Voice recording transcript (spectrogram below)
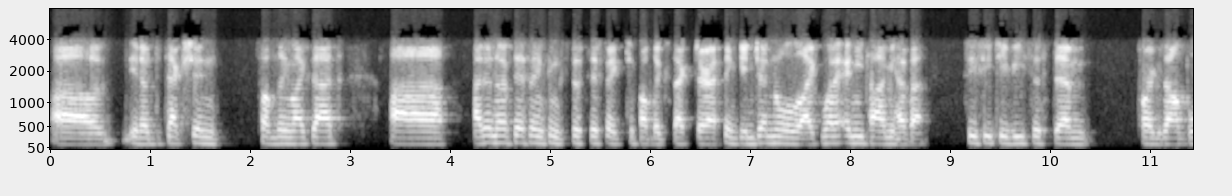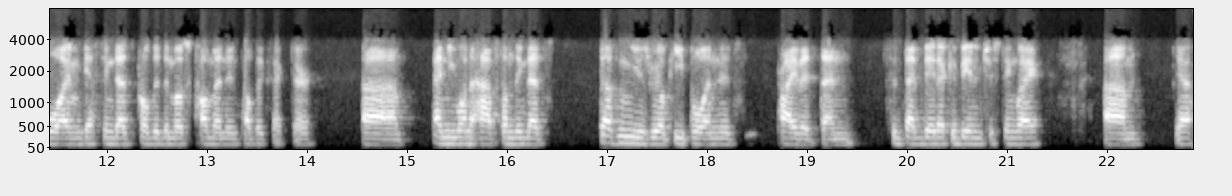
uh, you know, detection, something like that. Uh, I don't know if there's anything specific to public sector. I think in general, like when anytime you have a CCTV system for example, I'm guessing that's probably the most common in public sector. Uh, and you want to have something that doesn't use real people and is private, then synthetic data could be an interesting way. Um, yeah.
